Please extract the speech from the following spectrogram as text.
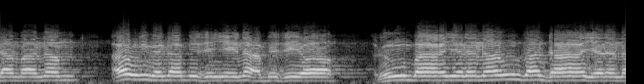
ဓမ္မနံအဝိကတပစ္စယေနပစ္စယော ရူပါယရဏံသတ္တာယရဏံဂ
